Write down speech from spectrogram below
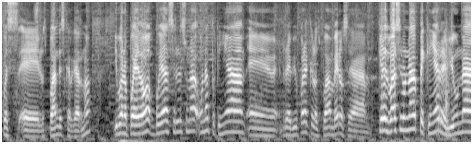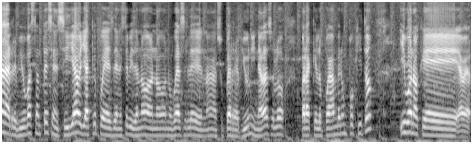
pues, eh, los puedan descargar, ¿no? Y bueno, puedo, voy a hacerles una, una pequeña eh, review para que los puedan ver, o sea, que les voy a hacer una pequeña review, una review bastante sencilla, ya que pues en este video no, no, no voy a hacerle una super review ni nada, solo para que lo puedan ver un poquito. Y bueno, que, a ver,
